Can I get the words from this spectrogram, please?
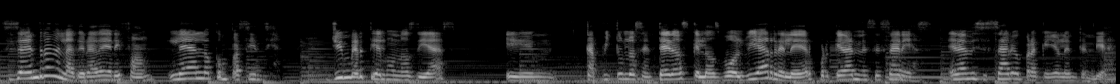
Si se adentran en la teoría de Eric Fromm, léanlo con paciencia. Yo invertí algunos días en capítulos enteros que los volví a releer porque eran necesarias, era necesario para que yo lo entendiera.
